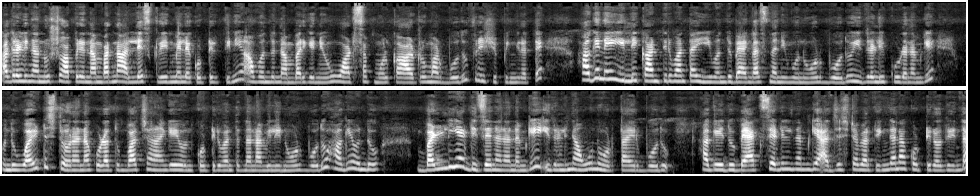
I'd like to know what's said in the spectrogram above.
ಅದರಲ್ಲಿ ನಾನು ಶಾಪಿನ ನಂಬರ್ನ ಅಲ್ಲೇ ಸ್ಕ್ರೀನ್ ಮೇಲೆ ಕೊಟ್ಟಿರ್ತೀನಿ. ಆ ಒಂದು ನಂಬರ್ಗೆ ನೀವು ವಾಟ್ಸ್ಆಪ್ ಮೂಲಕ ಆರ್ಡರ್ ಮಾಡಬಹುದು ಫ್ರೀ ಶಿಪ್ಪಿಂಗ್ ಇರುತ್ತೆ. ಹಾಗೆಯೇ ಇಲ್ಲಿ ಕಾಣ್ತಿರುವಂತಹ ಈ ಒಂದು ಬ್ಯಾಂಗಲ್ಸ್ನ ನೀವು ನೋಡಬಹುದು ಇದರಲ್ಲಿ ಕೂಡ ನಮಗೆ ಒಂದು ವೈಟ್ ಸ್ಟೋನ್ ಅನ್ನ ಕೂಡ ತುಂಬಾ ಚೆನ್ನಾಗಿ ಒಂದು ಕೊಟ್ಟಿರುವಂತದ್ದನ್ನ ನಾವಿಲ್ಲಿ ನೋಡಬಹುದು ಹಾಗೆ ಒಂದು ಬಳ್ಳಿಯ ಡಿಸೈನ್ ಅನ್ನ ನಮಗೆ ಇದರಲ್ಲಿ ನಾವು ನೋಡ್ತಾ ಇರಬಹುದು ಹಾಗೆ ಇದು ಬ್ಯಾಕ್ ಸೈಡ್ ಅಲ್ಲಿ ನಮಗೆ ಅಡ್ಜಸ್ಟೇಬಲ್ ರಿಂಗ್ ಅನ್ನ ಕೊಟ್ಟಿರೋದ್ರಿಂದ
